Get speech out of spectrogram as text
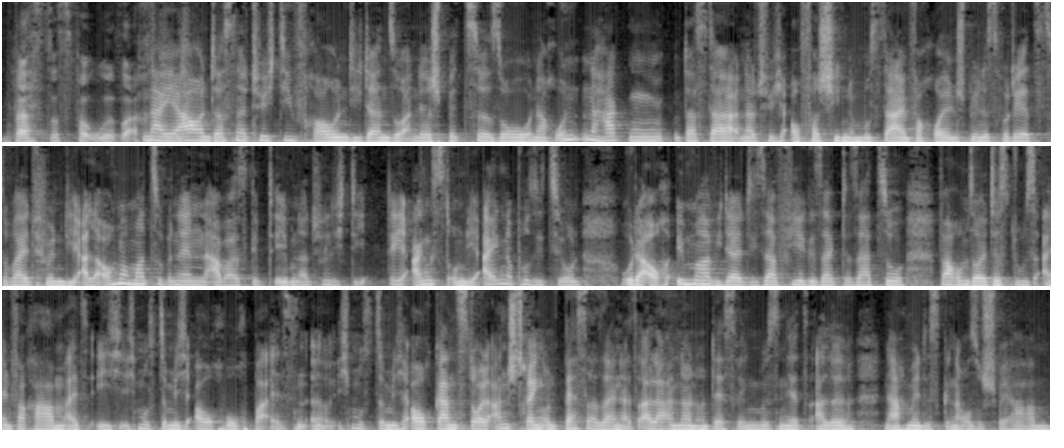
was das verursacht. Naja, und dass natürlich die Frauen, die dann so an der Spitze so nach unten hacken, dass da natürlich auch verschiedene Muster einfach Rollen spielen. Das würde jetzt zu weit führen, die alle auch nochmal zu benennen, aber es gibt eben natürlich die, die Angst um die eigene Position oder auch immer wieder dieser viel gesagte Satz so, warum solltest du es einfach haben als ich? Ich musste mich auch hochbeißen. Äh, ich musste mich auch ganz doll anstrengen und besser sein als alle anderen und deswegen müssen jetzt alle nach mir das genauso schwer haben.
